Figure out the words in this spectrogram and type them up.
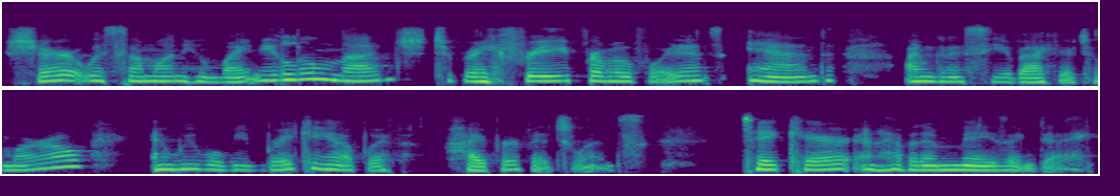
share it with someone who might need a little nudge to break free from avoidance. And I'm going to see you back here tomorrow, and we will be breaking up with hypervigilance. Take care and have an amazing day.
